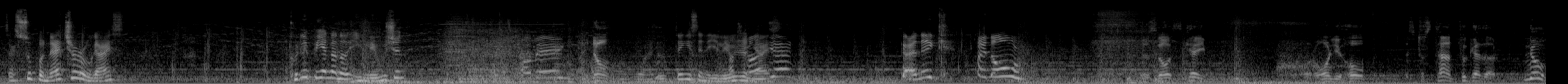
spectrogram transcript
It's like supernatural, guys. Could it be another illusion? Coming! I know. Oh, I don't think it's an illusion, guys. Akkadian! Panic! I know! There's no escape. Our only hope is to stand together. No!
